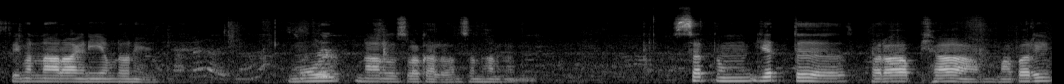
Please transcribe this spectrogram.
శ్రీమన్నారాయణీయంలోని మూడు నాలుగు శ్లోకాలు అనుసంధానం సత్వం యత్ పరాభ్యామపరి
